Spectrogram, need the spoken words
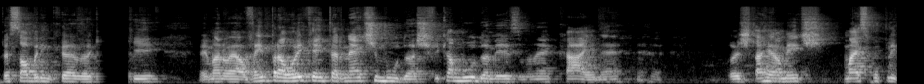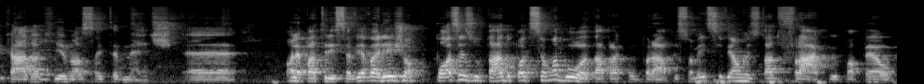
Pessoal brincando aqui, Emanuel, vem para Oi que a internet muda. Acho que fica muda mesmo, né? Cai, né? Hoje está realmente mais complicado aqui a nossa internet. É... Olha, Patrícia, via varejo após resultado pode ser uma boa, tá? Para comprar, principalmente se vier um resultado fraco e o papel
